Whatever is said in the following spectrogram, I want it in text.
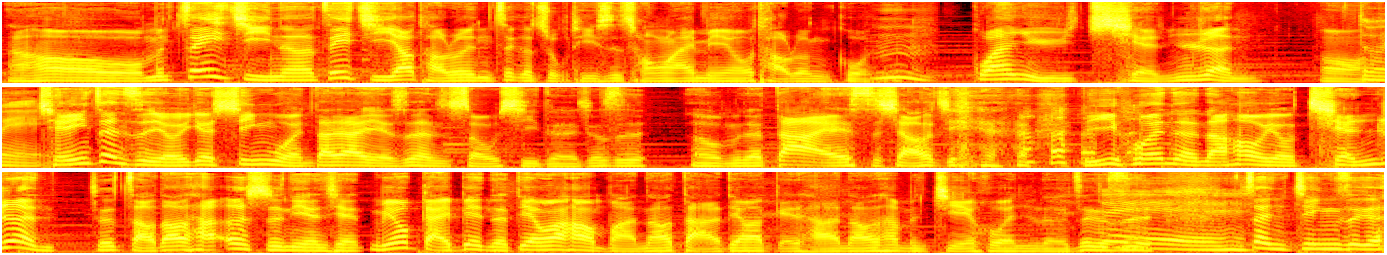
然后我们这一集呢，这一集要讨论这个主题是从来没有讨论过的，嗯，关于前任。哦，对，前一阵子有一个新闻，大家也是很熟悉的，就是呃，我们的大 S 小姐 离婚了，然后有前任就找到她二十年前没有改变的电话号码，然后打了电话给她，然后他们结婚了。这个是震惊这个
